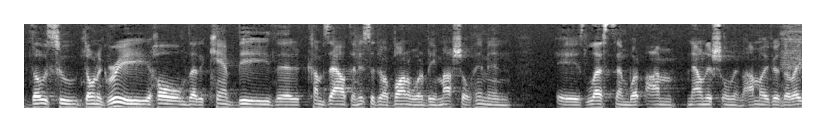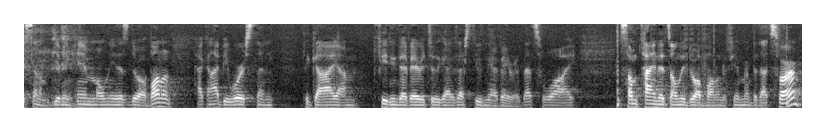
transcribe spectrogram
Those who don't agree hold that it can't be that it comes out that Issa Drabanon would be Mashal him in is less than what I'm now initial and I'm the race and I'm giving him only this durabanon. How can I be worse than the guy I'm feeding the avera to the guy who's actually doing the avera? That's why sometimes it's only durabanon if you remember that svar.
